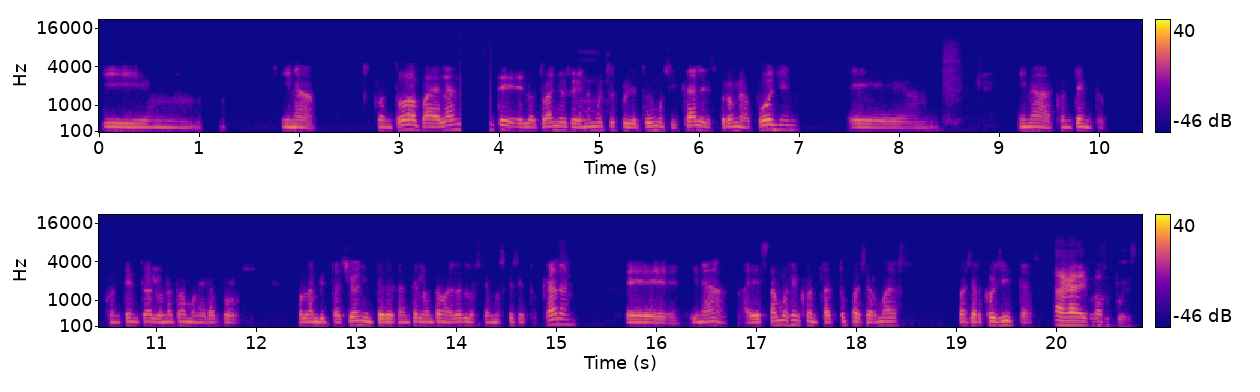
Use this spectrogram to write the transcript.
Y, mm, y nada, con todo para adelante. El otro año se vienen muchos proyectos musicales, espero me apoyen. Eh, y nada, contento, contento de alguna otra manera por, por la invitación, interesante de alguna otra manera los temas que se tocaran. Eh, y nada, ahí estamos en contacto para hacer más, para hacer cositas. Haga por supuesto.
